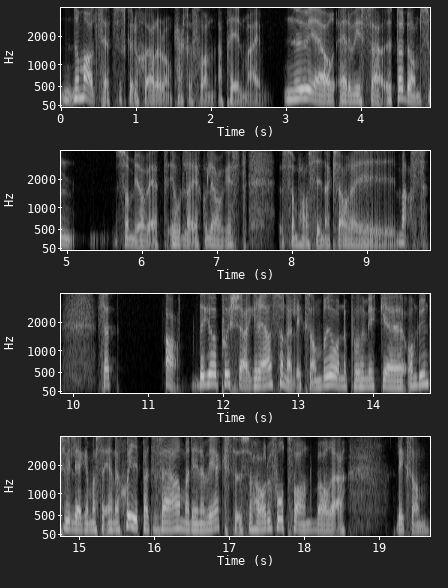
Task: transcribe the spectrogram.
normalt sett så skulle du skörda dem kanske från april-maj. Nu i år är det vissa utav dem som som jag vet odlar ekologiskt som har sina klara i mars. Så att ja, det går att pusha gränserna liksom beroende på hur mycket, om du inte vill lägga massa energi på att värma dina växthus så har du fortfarande bara liksom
